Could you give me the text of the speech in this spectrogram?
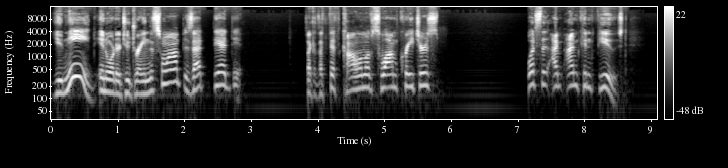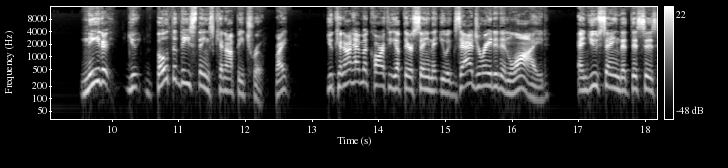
you need in order to drain the swamp. Is that the idea? It's like it's a fifth column of swamp creatures. What's the? I'm I'm confused. Neither you. Both of these things cannot be true, right? You cannot have McCarthy up there saying that you exaggerated and lied, and you saying that this is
